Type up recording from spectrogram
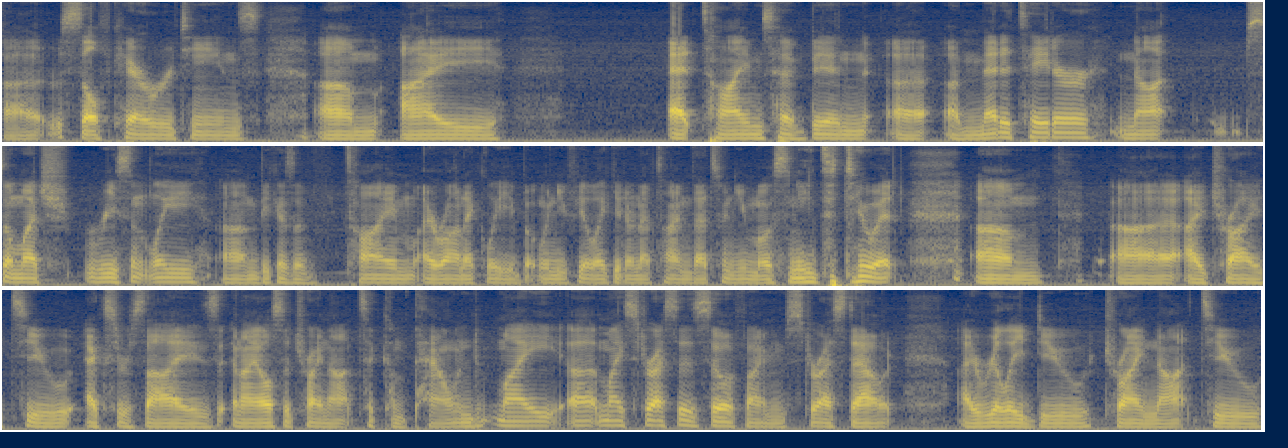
uh, self care routines, um, I at times have been a, a meditator, not so much recently um, because of time, ironically, but when you feel like you don't have time, that's when you most need to do it. Uh, I try to exercise, and I also try not to compound my uh, my stresses. So if I'm stressed out, I really do try not to,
